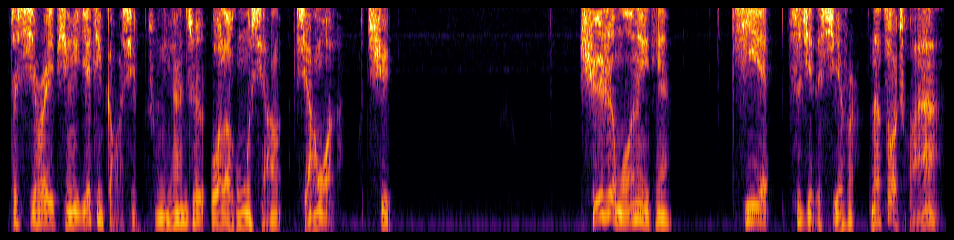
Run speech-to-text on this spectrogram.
这媳妇儿一听也挺高兴，说你看这我老公想想我了，我去。徐志摩那天接自己的媳妇儿，那坐船啊，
